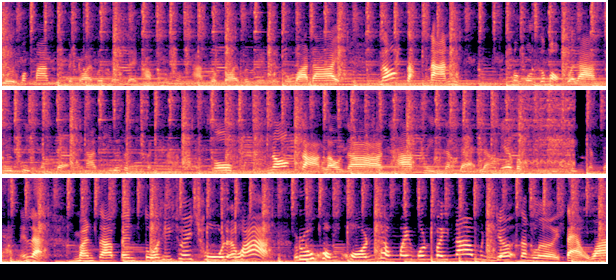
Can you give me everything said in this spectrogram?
เยอะมากๆคือเป็นร้อยเปอร์เซ็นต์เลยค่ะคุณผู้ชมคะเกือบร้อยเปอร์เซ็นต์เลยก็ว่าได้ นอกจากนั้นบางคนก็บอกเวลาซื้อครีมกันแดดนะพี่ก็จะมีปัญหาค่ะน้องส้มนอกจากเราจะทาครีมกันแดดแล้วเนี่ยบางทีครีมกันแดดนี่แหละ มันจะเป็นตัวที่ช่วยชูเลยว่า รูขุมขนทำไมบนามันเยอะจังเลย แต่ว่า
